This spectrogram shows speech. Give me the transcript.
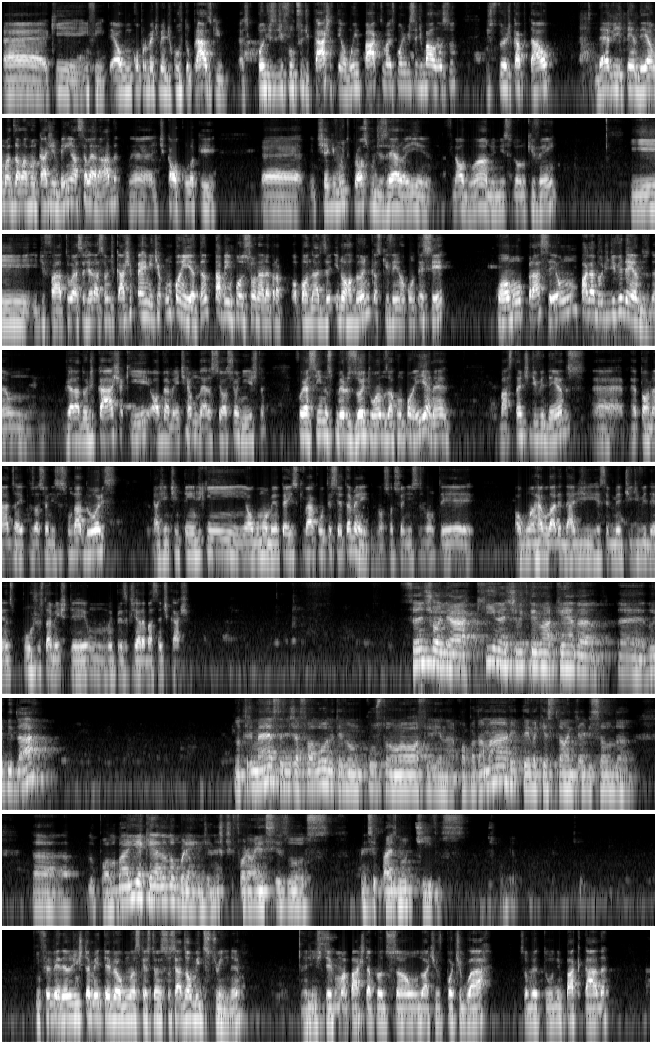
É, que, enfim, é algum comprometimento de curto prazo, que acho que do ponto de vista de fluxo de caixa tem algum impacto, mas do ponto de vista de balanço de estrutura de capital deve tender a uma desalavancagem bem acelerada. Né? A gente calcula que é, a gente chegue muito próximo de zero aí final do ano, início do ano que vem. E, e, de fato, essa geração de caixa permite a companhia tanto estar tá bem posicionada para oportunidades inorgânicas que venham a acontecer, como para ser um pagador de dividendos, né? um gerador de caixa que, obviamente, remunera o seu acionista. Foi assim nos primeiros 18 anos da companhia, né? bastante dividendos é, retornados aí para os acionistas fundadores. A gente entende que em algum momento é isso que vai acontecer também. Nossos acionistas vão ter alguma regularidade de recebimento de dividendos por justamente ter uma empresa que gera bastante caixa. Se a gente olhar aqui, né, a gente vê que teve uma queda é, do EBITDA, no trimestre, a gente já falou, né, teve um custo off ali na Copa da Mar, teve a questão da interdição da, do Polo Bahia, queda do brand, né? Acho que foram esses os principais motivos. Em fevereiro, a gente também teve algumas questões associadas ao midstream, né? A gente Isso. teve uma parte da produção do ativo Potiguar, sobretudo impactada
